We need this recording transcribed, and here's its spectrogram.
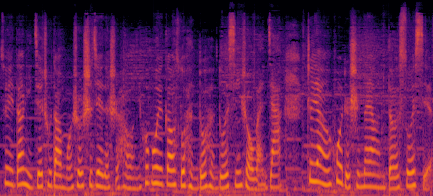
所以当你接触到魔兽世界的时候，你会不会告诉很多很多新手玩家这样或者是那样的缩写？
